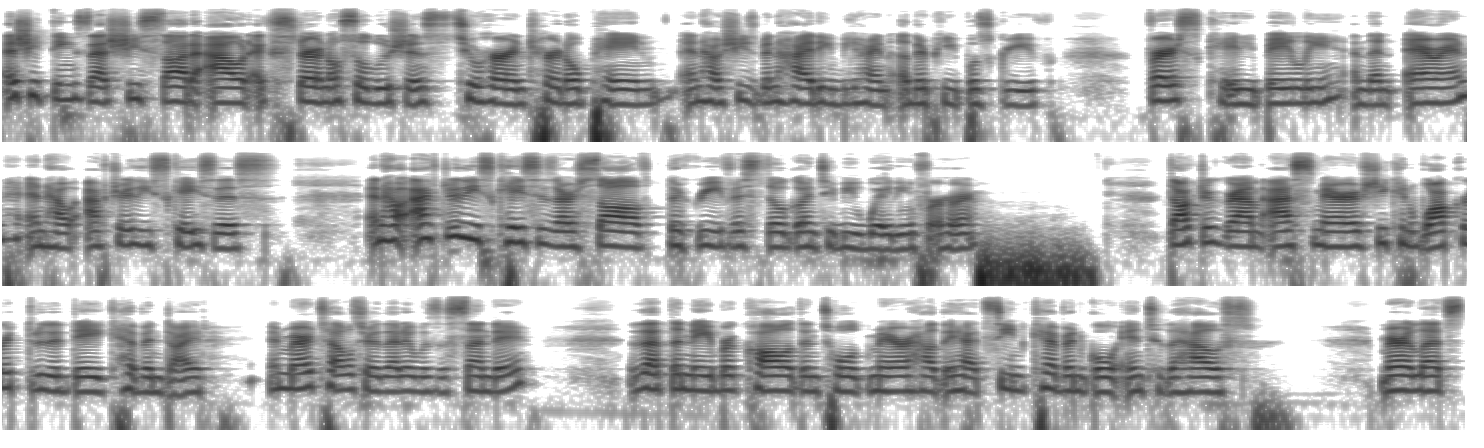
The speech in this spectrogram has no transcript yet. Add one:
and she thinks that she sought out external solutions to her internal pain and how she's been hiding behind other people's grief. First, Katie Bailey, and then Erin, and how after these cases, and how after these cases are solved, the grief is still going to be waiting for her. Dr. Graham asks Mare if she can walk her through the day Kevin died, and Mare tells her that it was a Sunday, that the neighbor called and told Mare how they had seen Kevin go into the house. Mare lets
